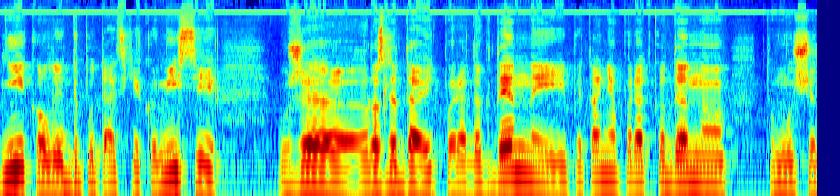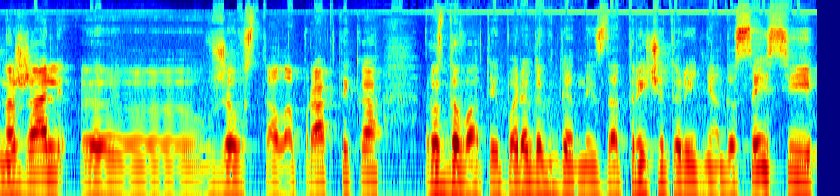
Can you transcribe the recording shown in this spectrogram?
дні, коли депутатські комісії вже розглядають порядок денний і питання порядку денного, тому що, на жаль, вже встала практика роздавати порядок денний за 3-4 дня до сесії,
